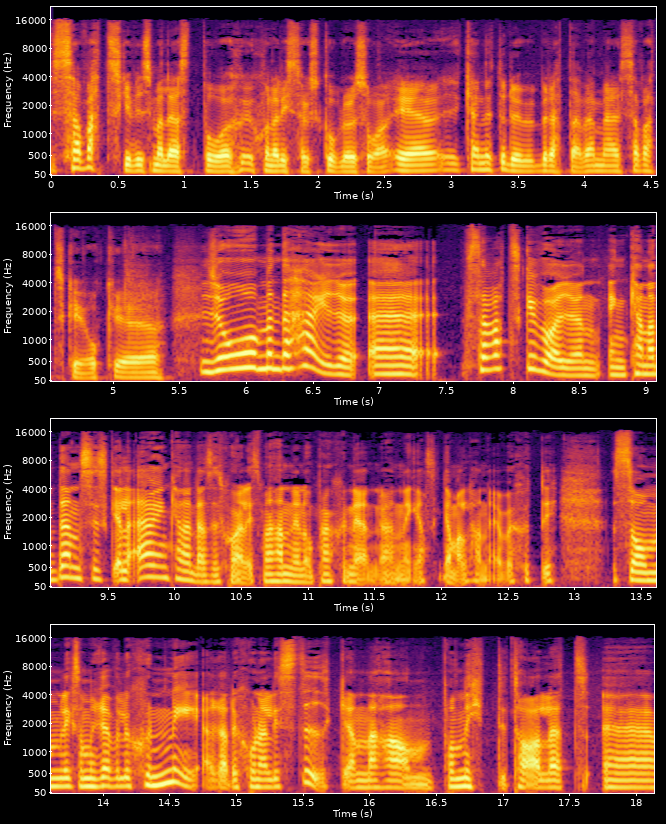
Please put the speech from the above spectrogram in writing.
Savatsky, vi som har läst på journalisthögskolor och så. Kan inte du berätta, vem är Savatsky? Och, Jo, men det här är ju eh... Savatsky var ju en, en, kanadensisk, eller är en kanadensisk journalist, men han är nog pensionerad nu, han är ganska gammal, han är över 70. Som liksom revolutionerade journalistiken när han på 90-talet eh,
